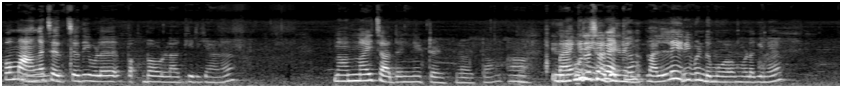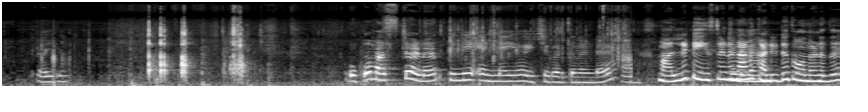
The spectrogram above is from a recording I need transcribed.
അപ്പൊ മാങ്ങ ചതിച്ചത് ഇവൾ ബൗളാക്കിയിരിക്കാണ് നന്നായി ചതഞ്ഞിട്ടുണ്ട് കേട്ടോ. ഭയങ്കര. നല്ല എരിവുണ്ട് മുളകിന്. ഉപ്പ് മസ്റ്റ് ആണ് പിന്നെ എണ്ണയും ഒഴിച്ച് കൊടുക്കുന്നുണ്ട്. നല്ല ടേസ്റ്റ് ഉണ്ടെന്നാണ് കണ്ടിട്ട് തോന്നണത്.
